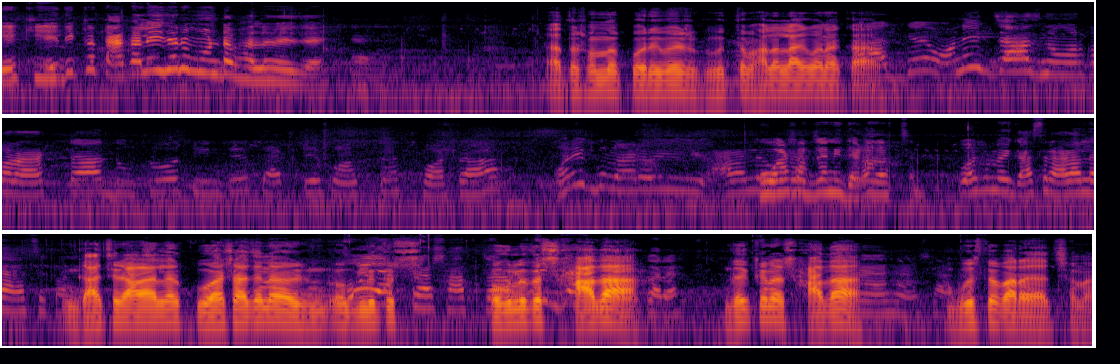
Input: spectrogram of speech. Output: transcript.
দেখি। এই দিকটা তাকালেই যেন মনটা ভালো হয়ে যায়। এত সুন্দর পরিবেশ ঘুরতে ভালো লাগবে না কার? আজকে অনেক জাহাজ নোংর করা একটা দুটো তিনটে চারটে পাঁচটা ছটা অনেকগুলো আর ওই আড়ালে কুয়াশার জন্য দেখা যাচ্ছে না। কুয়াশা নয় গাছের আড়ালে আছে গাছের আড়ালের কুয়াশা আছে না ওগুলো তো ওগুলো তো সাদা। দেখছ না সাদা? হ্যাঁ হ্যাঁ সাদা। বুঝতে পারা যাচ্ছে না।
